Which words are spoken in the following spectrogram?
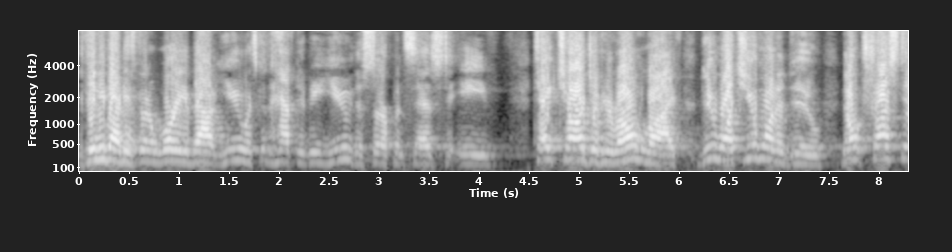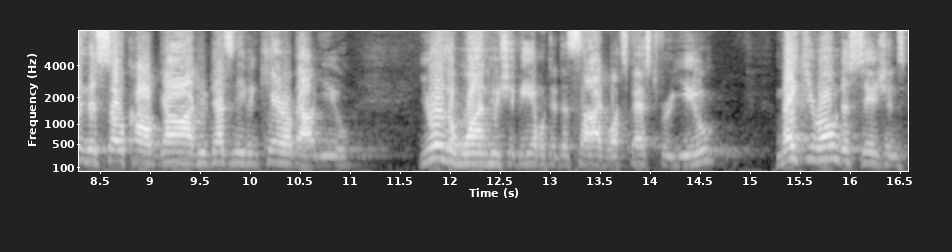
If anybody's going to worry about you, it's going to have to be you, the serpent says to Eve. Take charge of your own life. Do what you want to do. Don't trust in this so-called God who doesn't even care about you. You're the one who should be able to decide what's best for you. Make your own decisions.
